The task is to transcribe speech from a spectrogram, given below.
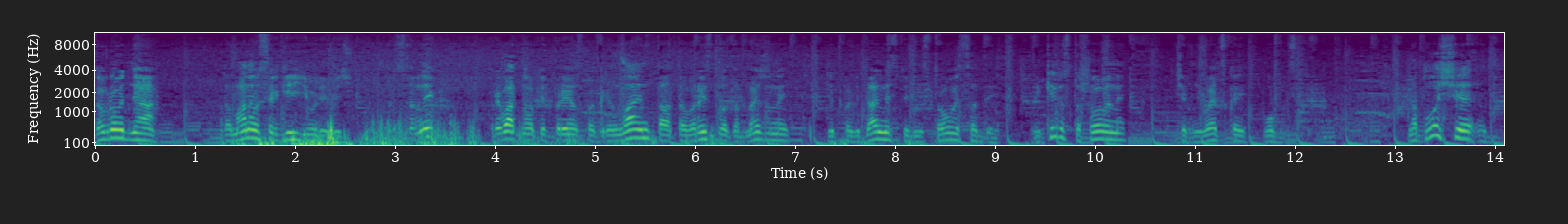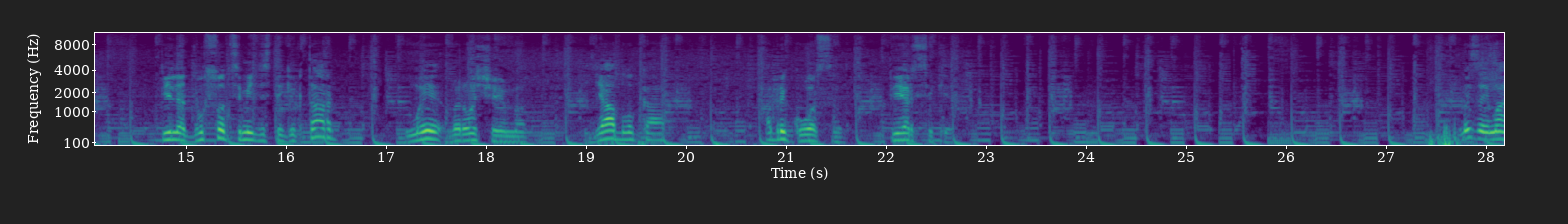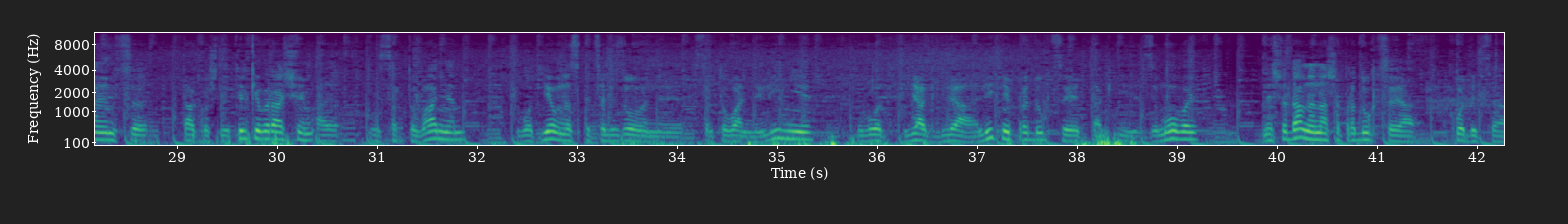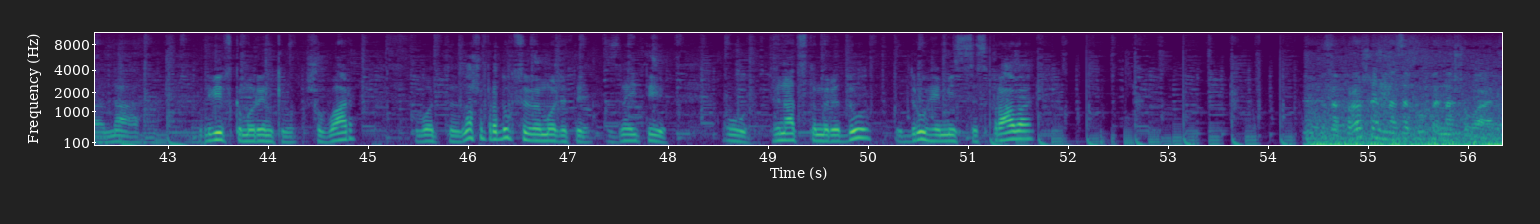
Доброго дня, Романов Сергій Юрійович, представник приватного підприємства Greenline та товариства з обмеженої відповідальністю Дністрові сади, які розташовані в Чернівецькій області. На площі біля 270 гектар ми вирощуємо яблука, абрикоси, персики. Ми займаємося також не тільки вирощуванням, а і сортуванням. От, є у нас спеціалізовані сортувальні лінії, от, як для літньої продукції, так і зимової. Нещодавно наша продукція знаходиться на львівському ринку Шувар. От, нашу продукцію ви можете знайти у 12 ряду, друге місце справа. Запрошуємо на закупи нашу шуварі.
